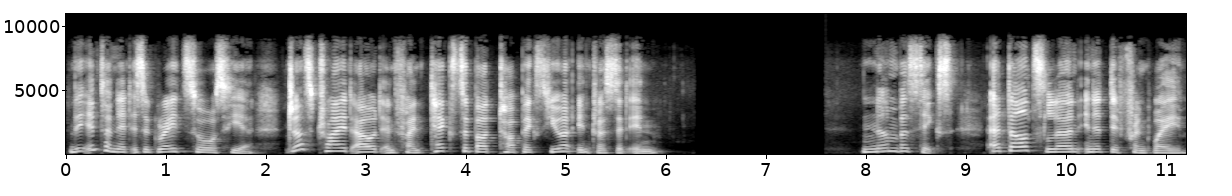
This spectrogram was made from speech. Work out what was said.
The internet is a great source here. Just try it out and find texts about topics you are interested in. Number six, adults learn in a different way.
